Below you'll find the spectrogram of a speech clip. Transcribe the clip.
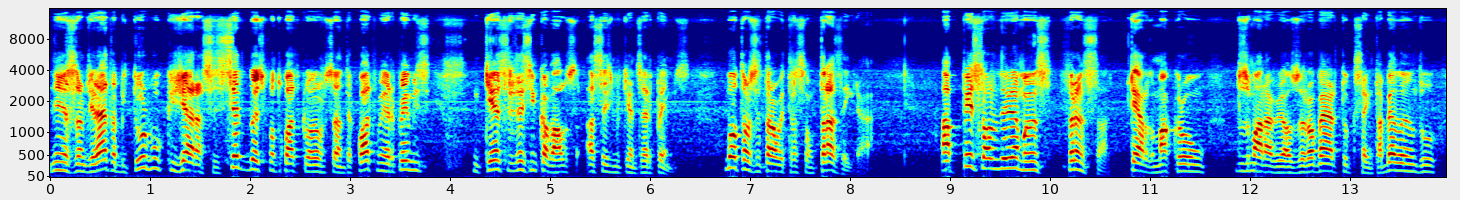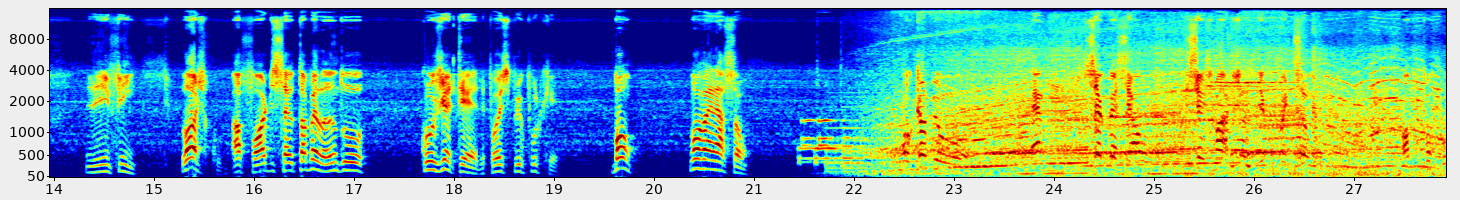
Injeção direta, biturbo, que gera 62.4 km a 4.000 RPM em 535 cavalos a 6.500 RPM. Motor central e tração traseira. A pistola de Le Mans, França, terra do Macron, dos maravilhosos Roberto, que saem tabelando, enfim. Lógico, a Ford saiu tabelando com o GT, depois eu explico por quê. Bom, vamos ver em ação. O câmbio é sequencial de seis marchas de competição. Falta um pouco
